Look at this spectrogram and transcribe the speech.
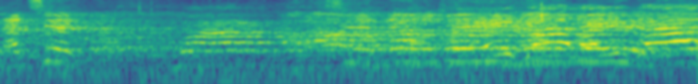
That's it. That's it, elevate it, elevate it.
